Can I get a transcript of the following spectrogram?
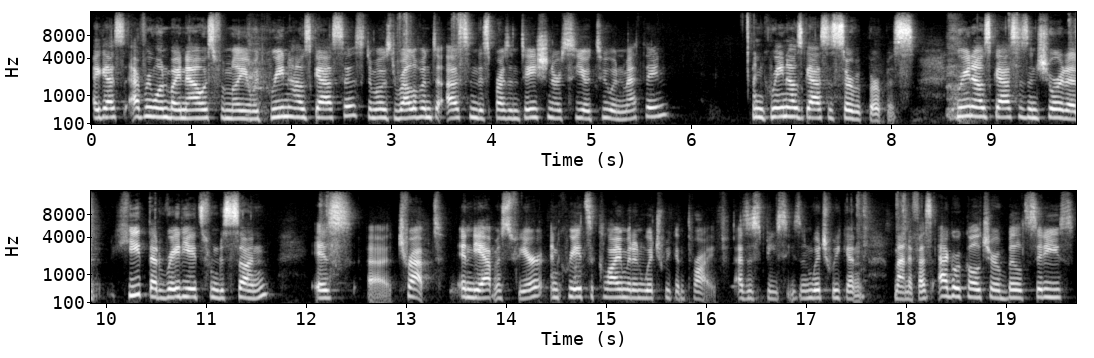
I guess everyone by now is familiar with greenhouse gases. The most relevant to us in this presentation are CO2 and methane. And greenhouse gases serve a purpose. Greenhouse gases ensure that heat that radiates from the sun is uh, trapped in the atmosphere and creates a climate in which we can thrive as a species, in which we can manifest agriculture, build cities,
